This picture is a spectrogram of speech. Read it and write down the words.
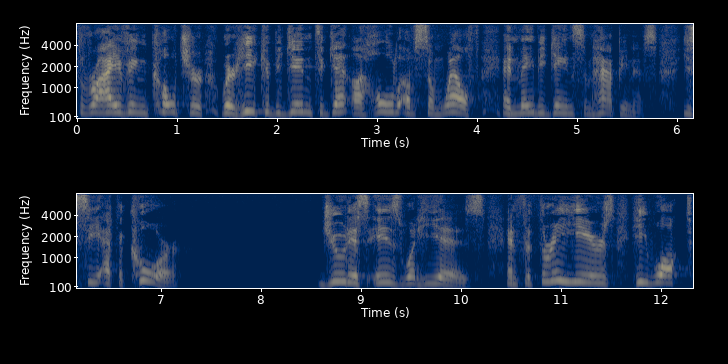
thriving culture where he could begin to get a hold of some wealth and maybe gain some happiness. You see, at the core, Judas is what he is. And for three years, he walked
